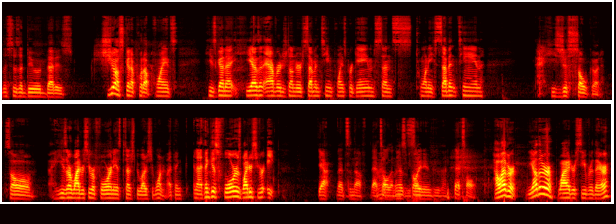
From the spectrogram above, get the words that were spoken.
This is a dude that is just gonna put up points. He's gonna. He hasn't averaged under 17 points per game since 2017. He's just so good. So he's our wide receiver four, and he has potential to be wide receiver one. I think, and I think his floor is wide receiver eight. Yeah, that's enough. That's all that needs to be That's all you said. need to do. That's all. However, the other wide receiver there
